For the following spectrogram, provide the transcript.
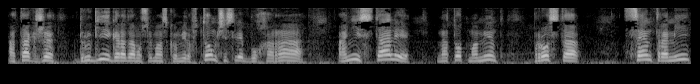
а также другие города мусульманского мира, в том числе Бухара, они стали на тот момент просто центрами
